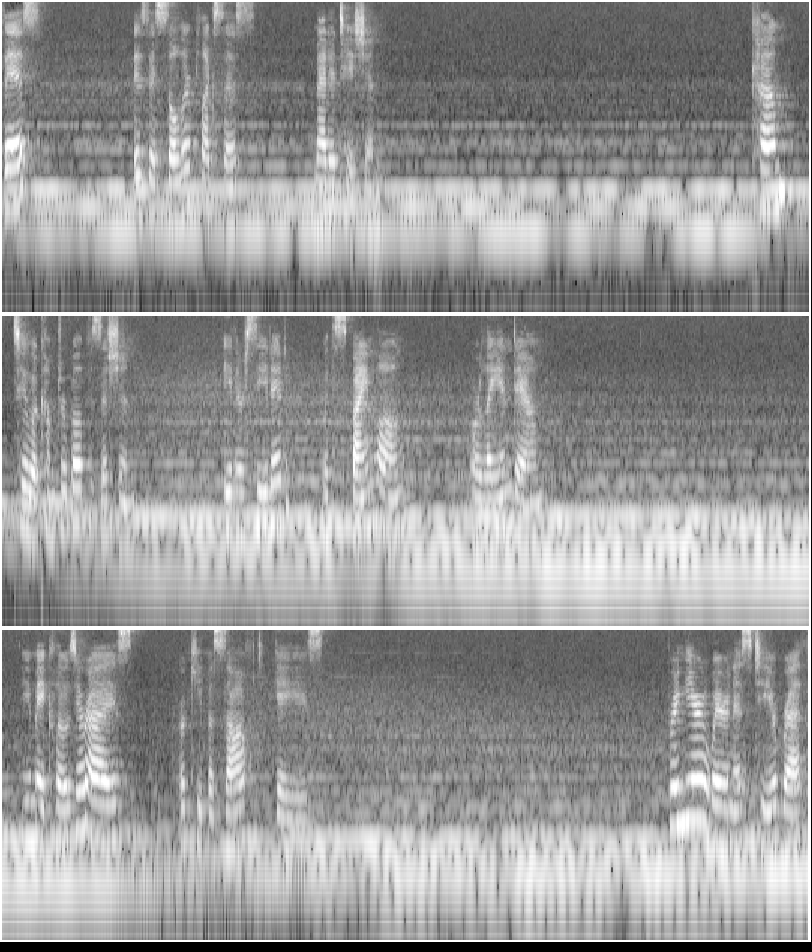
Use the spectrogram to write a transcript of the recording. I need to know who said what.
Speaker 1: This is a solar plexus meditation. Come to a comfortable position, either seated with spine long or laying down. You may close your eyes or keep a soft gaze. Bring your awareness to your breath.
